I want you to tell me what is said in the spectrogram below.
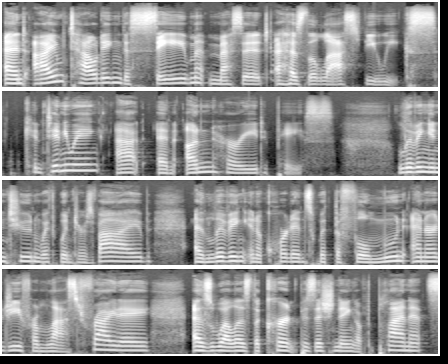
and I'm touting the same message as the last few weeks, continuing at an unhurried pace, living in tune with winter's vibe and living in accordance with the full moon energy from last Friday, as well as the current positioning of the planets,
